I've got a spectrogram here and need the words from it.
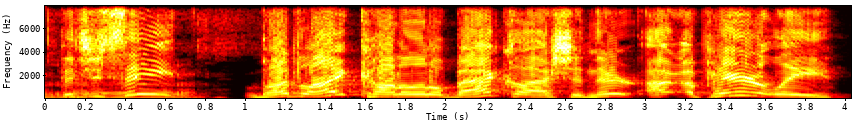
did you see Bud Light caught a little backlash, and they're uh, apparently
